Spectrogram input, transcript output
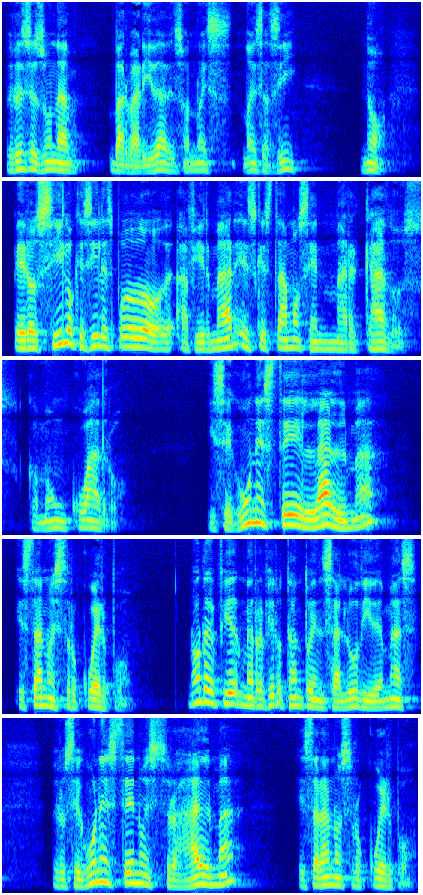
Pero eso es una barbaridad, eso no es, no es así. No, pero sí lo que sí les puedo afirmar es que estamos enmarcados como un cuadro. Y según esté el alma, está nuestro cuerpo. No me refiero tanto en salud y demás, pero según esté nuestra alma, estará nuestro cuerpo.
